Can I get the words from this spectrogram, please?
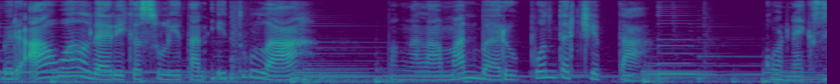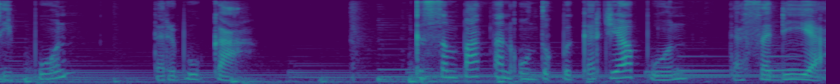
Berawal dari kesulitan itulah pengalaman baru pun tercipta, koneksi pun terbuka, kesempatan untuk bekerja pun tersedia,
